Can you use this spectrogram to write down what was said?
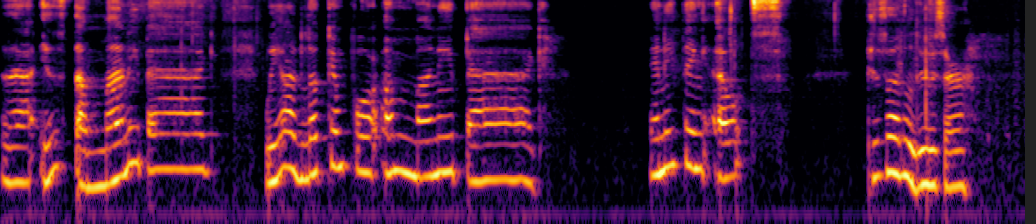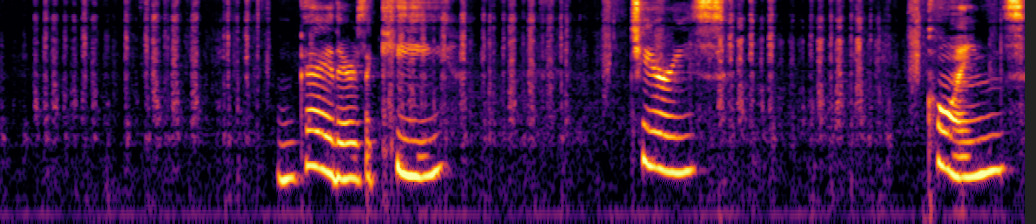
That is the money bag. We are looking for a money bag. Anything else is a loser. Okay, there's a key, cherries, coins,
